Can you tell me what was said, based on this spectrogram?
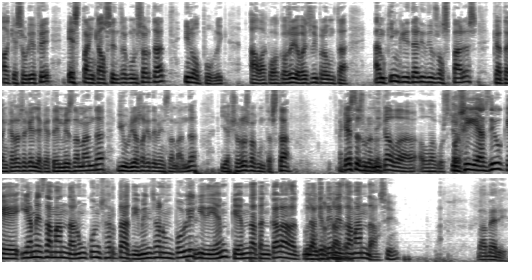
el que s'hauria de fer és tancar el centre concertat i no el públic. A la qual cosa jo vaig li preguntar amb quin criteri dius als pares que tancaràs aquella que té més demanda i obriràs la que té menys demanda? I això no es va contestar. Aquesta és una mica la, la qüestió. o sigui, es diu que hi ha més demanda en un concertat i menys en un públic Sí. i diem que hem de tancar la, la, que té més demanda Sí. Va, Mary.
